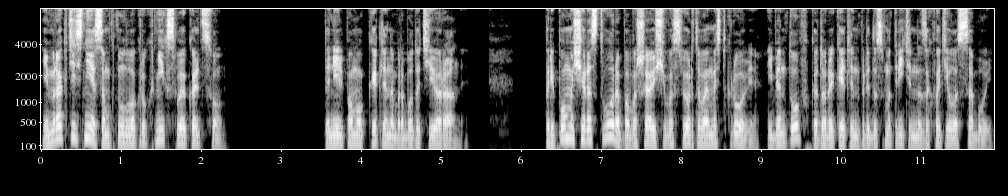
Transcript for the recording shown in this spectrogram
и мрак теснее сомкнул вокруг них свое кольцо. Танель помог Кэтлин обработать ее раны. При помощи раствора, повышающего свертываемость крови, и бинтов, которые Кэтлин предусмотрительно захватила с собой,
